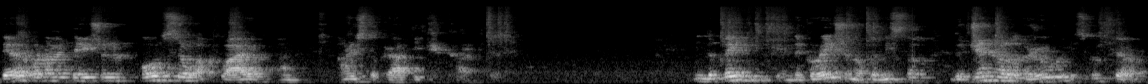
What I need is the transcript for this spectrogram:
their ornamentation also acquired an aristocratic character. In the painting and decoration of the missal, the general rule is confirmed.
